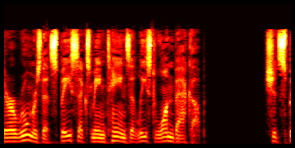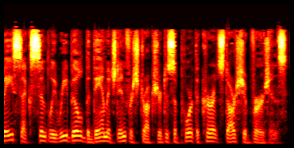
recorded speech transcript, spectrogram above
there are rumors that SpaceX maintains at least one backup. Should SpaceX simply rebuild the damaged infrastructure to support the current Starship versions?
